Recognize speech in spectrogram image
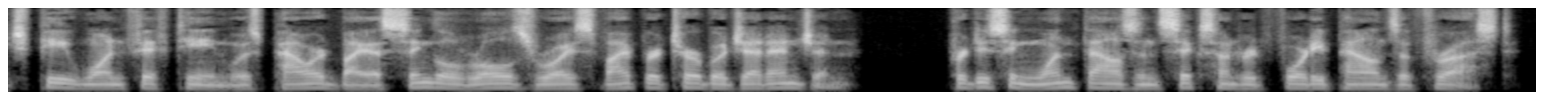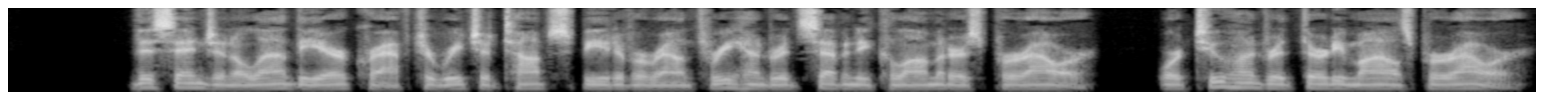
HP-115 was powered by a single Rolls-Royce Viper turbojet engine, producing 1,640 pounds of thrust. This engine allowed the aircraft to reach a top speed of around 370 kilometers per hour, or 230 miles per hour.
